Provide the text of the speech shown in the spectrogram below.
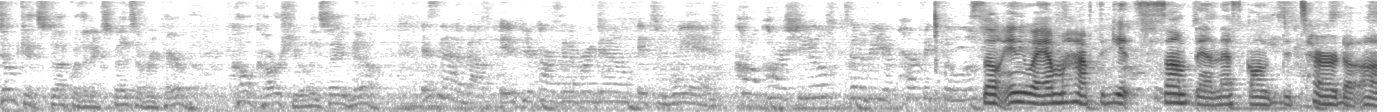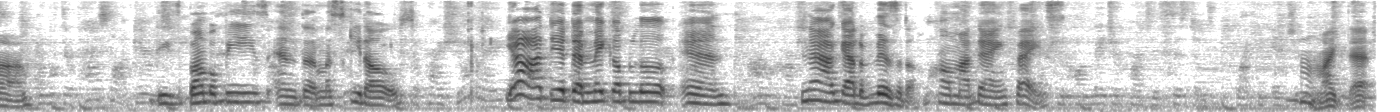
Don't get stuck with an expensive repair bill. Call CarShield and save now. So anyway, I'm gonna have to get something that's gonna deter the um these bumblebees and the mosquitoes. Yeah, I did that makeup look and now I got a visitor on my dang face. I don't like that.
